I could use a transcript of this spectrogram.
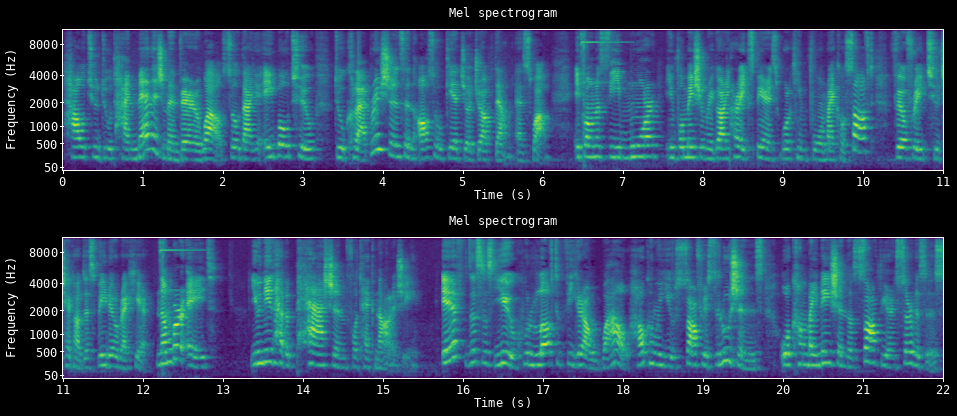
how to do time management very well so that you're able to do collaborations and also get your job done as well. If you want to see more information regarding her experience working for Microsoft, feel free to check out this video right here. Number eight, you need to have a passion for technology. If this is you who love to figure out, wow, how can we use software solutions or combination of software and services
